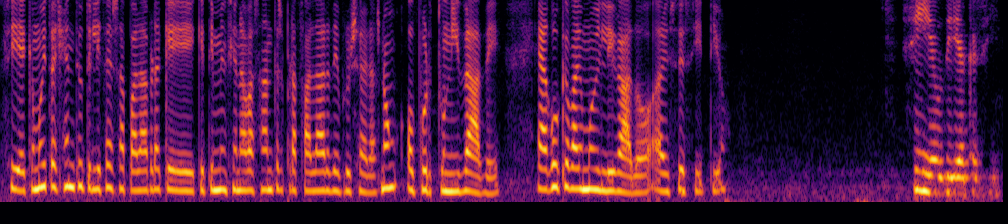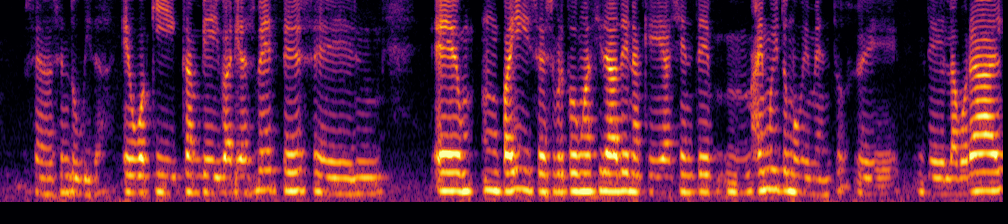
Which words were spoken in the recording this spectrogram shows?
Sí, é que moita xente utiliza esa palabra que, que ti mencionabas antes para falar de Bruxelas, non? Oportunidade. É algo que vai moi ligado a ese sitio. Sí, eu diría que sí o sea, sen dúbida. Eu aquí cambiei varias veces, eh, é un país, e sobre todo unha cidade na que a xente mm, hai moito movimento eh, de laboral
